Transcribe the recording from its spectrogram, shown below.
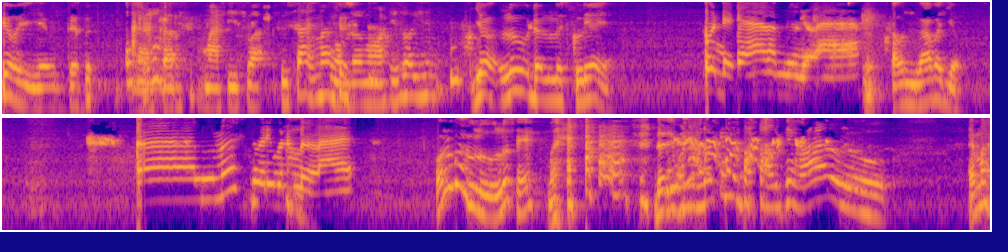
Oh iya betul. dasar mahasiswa susah emang ngobrol sama mahasiswa gini Jo, lu udah lulus kuliah ya? Udah, alhamdulillah. Tahun berapa Jo? Eh lulus 2016. Oh lu baru lulus ya? 2016 kan 4 tahun yang lalu emang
